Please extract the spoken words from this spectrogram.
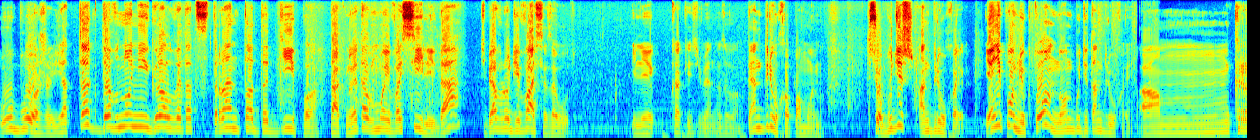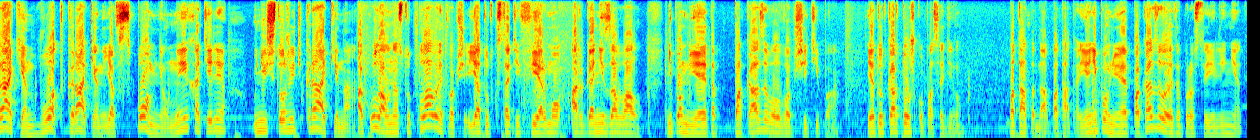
О боже, я так давно не играл в этот Странта до Дипа. Так, ну это мой Василий, да? Тебя вроде Вася зовут. Или как я тебя называл? Ты Андрюха, по-моему. Все, будешь Андрюхой. Я не помню, кто он, но он будет Андрюхой. Ам, Кракен, вот Кракен, я вспомнил. Мы хотели уничтожить Кракена. Акула у нас тут плавает вообще. Я тут, кстати, ферму организовал. Не помню, я это показывал вообще, типа. Я тут картошку посадил. Потата, да, потата. Я не помню, я показывал это просто или нет.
